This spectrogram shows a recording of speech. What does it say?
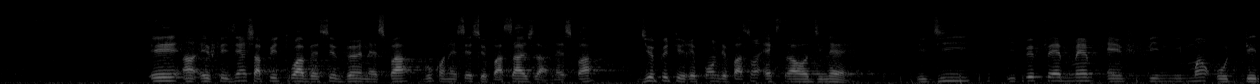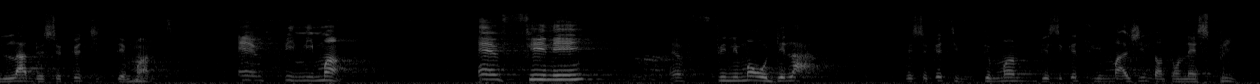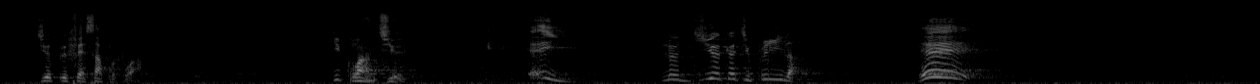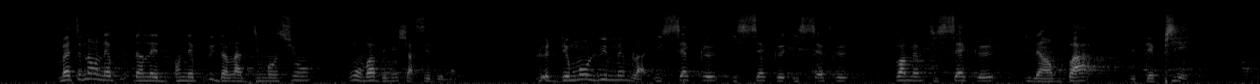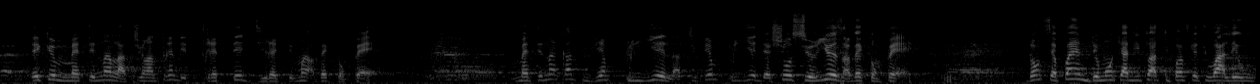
Et en Éphésiens chapitre 3, verset 20, n'est-ce pas? Vous connaissez ce passage-là, n'est-ce pas? Dieu peut te répondre de façon extraordinaire. Il dit, il peut faire même infiniment au-delà de ce que tu demandes. Infiniment. Infini. Au-delà de ce que tu demandes, de ce que tu imagines dans ton esprit. Dieu peut faire ça pour toi. Qui croit en Dieu? Hey le Dieu que tu pries là. Hé Maintenant, on n'est plus, dans on plus dans la dimension où on va venir chasser démons. Le démon lui-même là, il sait que, il sait que, il sait que, toi-même tu sais que il est en bas tes pieds. Et que maintenant là, tu es en train de traiter directement avec ton Père. Maintenant, quand tu viens prier là, tu viens prier des choses sérieuses avec ton Père. Donc, ce n'est pas un démon qui a dit, toi, tu penses que tu vas aller où?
